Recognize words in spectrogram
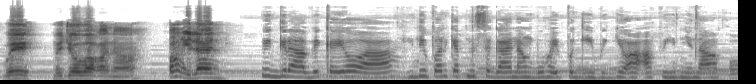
We, may jowa ka na? Pang ilan? Uy, grabe kayo ah. Hindi porkat nasagana ang buhay pag-ibig nyo, aapihin nyo na ako.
